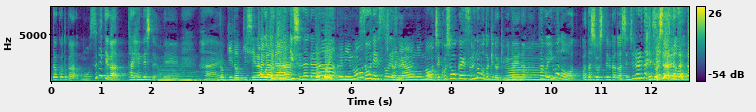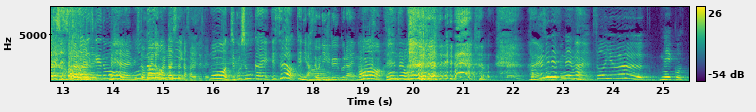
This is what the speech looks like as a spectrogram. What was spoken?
たことがもう全てが大変でしたよね、はい、ドキドキしながら。ドキドキしながら。どこ行くにもそうですそうです。人に会うにも。もう自己紹介するのもドキドキみたいうん。な多分今の私を知ってる方は信じられないいや人は信じられ絶対信じられない思うんですけれども、ね人前でお話とかされててね。もう自己紹介ですら手に汗を握るぐらいの、あ全然思って はい。逆にですね、まあはい。そういうねこう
